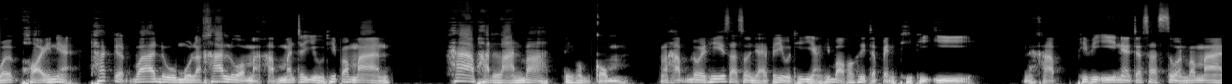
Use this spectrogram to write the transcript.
Workpoint เนี่ย ถ้าเกิดว่าดูมูลค่ารวมอะครับ มันจะอยู่ที่ประมาณ 5,000 ล้านบาทตีกลมๆนะครับ โดยที่สัดส่วนใหญ่ไปอยู่ที่อย่างที่บอกก็คือจะเป็น PPE นะครับ PPE เนี่ยจะสัดส่วนประมาณ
